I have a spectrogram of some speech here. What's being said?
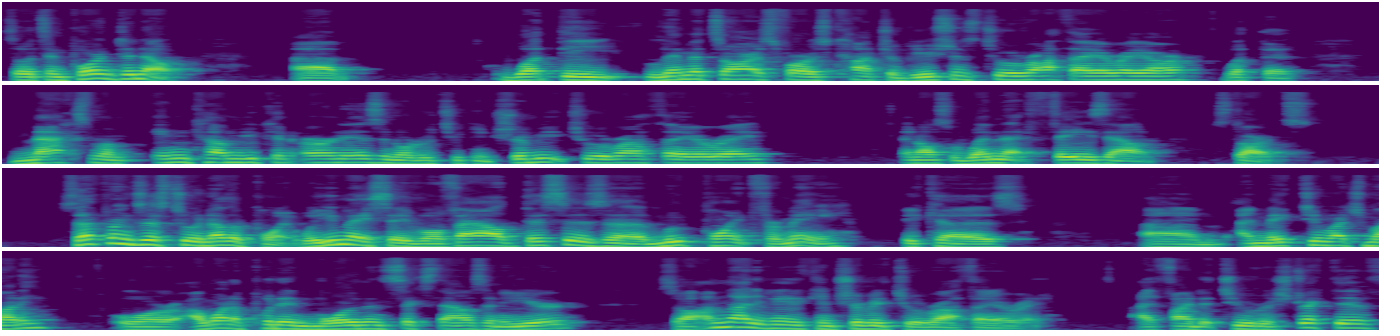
So it's important to know uh, what the limits are as far as contributions to a Roth IRA are, what the maximum income you can earn is in order to contribute to a Roth IRA, and also when that phase out starts. So that brings us to another point. Well, you may say, well, Val, this is a moot point for me because um, I make too much money or I want to put in more than 6,000 a year. So I'm not even going to contribute to a Roth IRA. I find it too restrictive.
